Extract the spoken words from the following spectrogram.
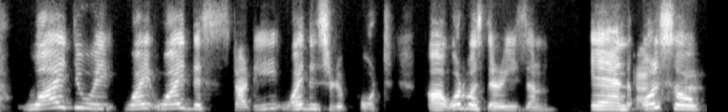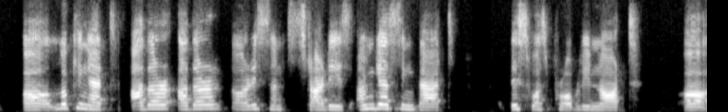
why do we, why, why this study, why this report? Uh, what was the reason? And okay. also uh, looking at other, other uh, recent studies, I'm guessing that this was probably not uh,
